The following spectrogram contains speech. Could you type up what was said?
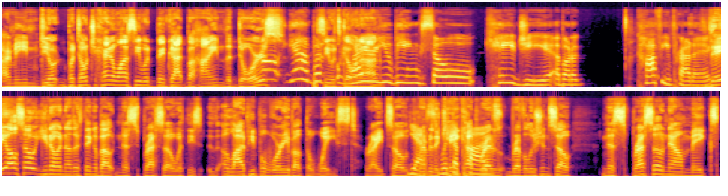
I mean, do you, but don't you kind of want to see what they've got behind the doors? Well, yeah, but See what's going why are you being so cagey about a coffee product? They also, you know, another thing about Nespresso with these, a lot of people worry about the waste, right? So Yes, remember the K cup revolution? So Nespresso now makes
